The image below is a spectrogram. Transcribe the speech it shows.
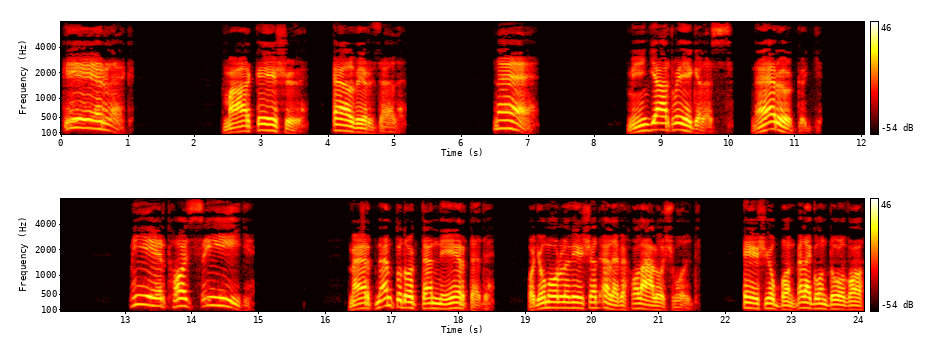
Kérlek! Már késő, elvérzel. Ne! Mindjárt vége lesz, ne erőlködj! Miért hagysz így? Mert nem tudok tenni, érted? A gyomorlövésed eleve halálos volt. És jobban belegondolva,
